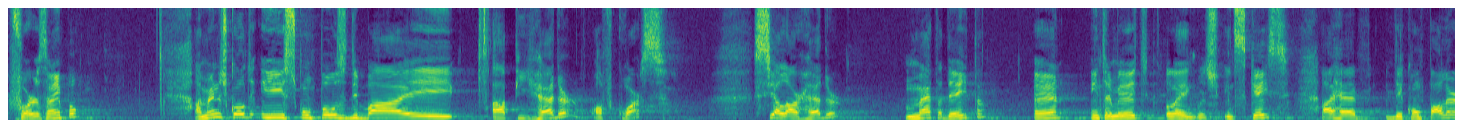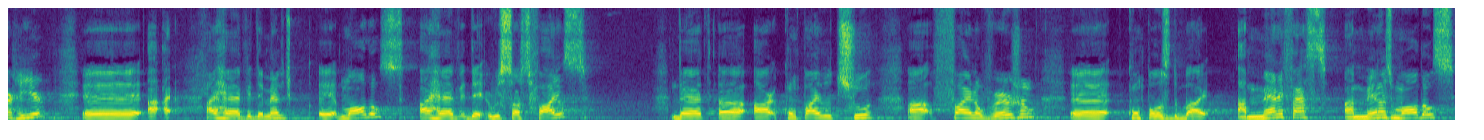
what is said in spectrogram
For example, a managed code is composed by a P header, of course, CLR header, metadata, and intermediate language. In this case, I have the compiler here. Uh, I, I have the managed uh, models. I have the resource files that uh, are compiled to a final version uh, composed by a manifest, a managed models,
